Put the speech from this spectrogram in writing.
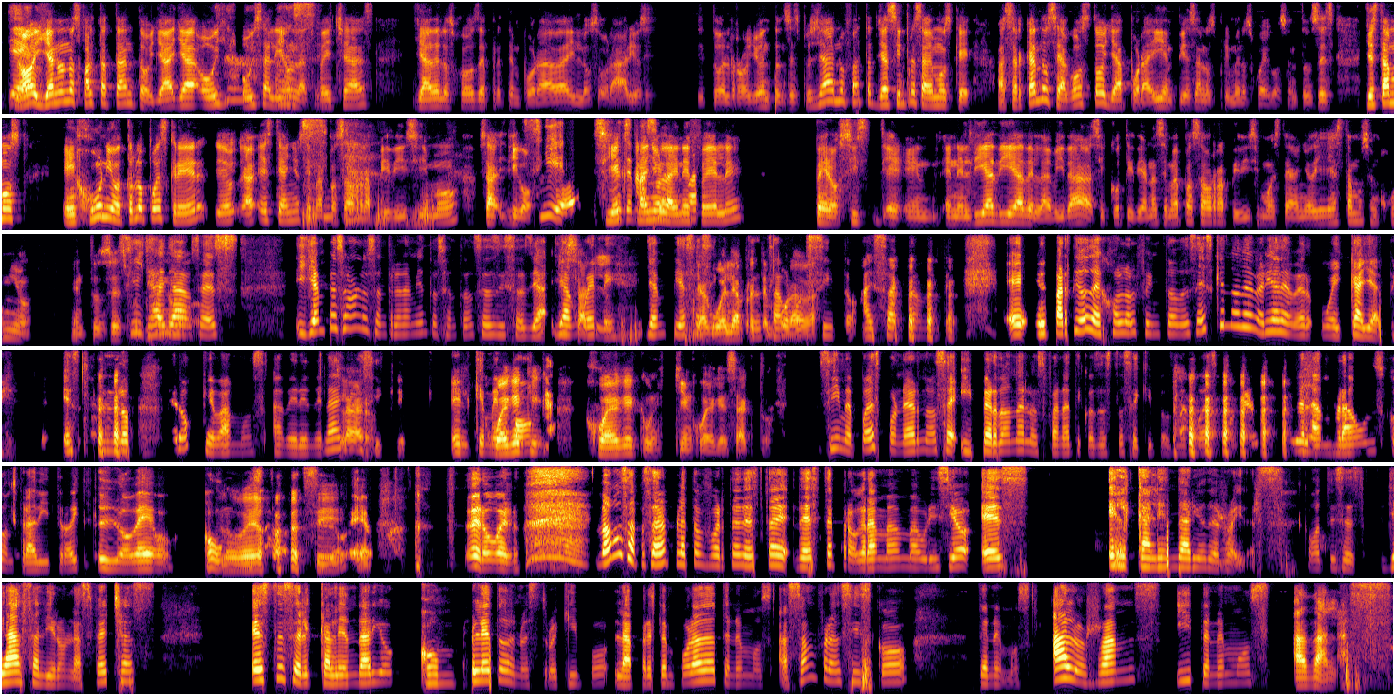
No, y ya no nos falta tanto, ya, ya, hoy, hoy salieron las fechas ya de los juegos de pretemporada y los horarios y todo el rollo. Entonces, pues ya no falta, ya siempre sabemos que acercándose a agosto, ya por ahí empiezan los primeros juegos. Entonces, ya estamos en junio, ¿tú lo puedes creer? Ah, este año se me ha pasado rapidísimo. O sea, digo, sí, ¿eh? extraño la NFL, pero sí en, en, el día a día de la vida así cotidiana se me ha pasado rapidísimo este año. Ya estamos en junio. Entonces, sí, pues, ya, ya, o sea, es y ya empezaron los entrenamientos, entonces dices, ya, ya huele, ya empieza ya huele a pretemporada. Exactamente. Eh, el partido de Hall of Fame todo es, es que no debería de haber, güey, cállate. Es lo primero que vamos a ver en el año, así que el que me juegue ponga. juegue con quien juegue, exacto. Sí, me puedes poner, no sé, y perdona a los fanáticos de estos equipos, me puedes poner Cleveland Browns contra Detroit, lo veo. Con lo veo, sí. Lo veo. Pero bueno, vamos a pasar al plato fuerte de este, de este programa, Mauricio, es el calendario de Raiders. Como tú dices, ya salieron las fechas. Este es el calendario completo de nuestro equipo. La pretemporada tenemos a San Francisco, tenemos a los Rams y tenemos a Dallas.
